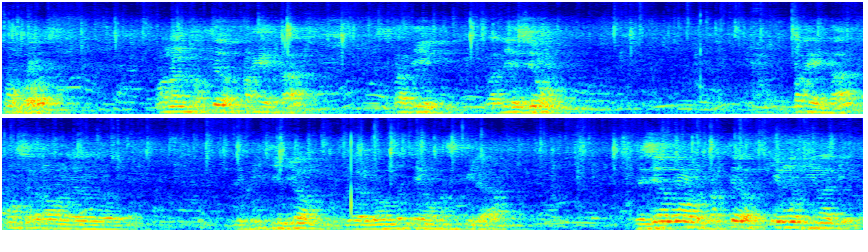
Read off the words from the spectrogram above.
thrombose. On a le facteur pariétal, c'est-à-dire la lésion pariétale concernant l'épithélium de l'endothélium vasculaire. Deuxièmement, le facteur hémodynamique.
